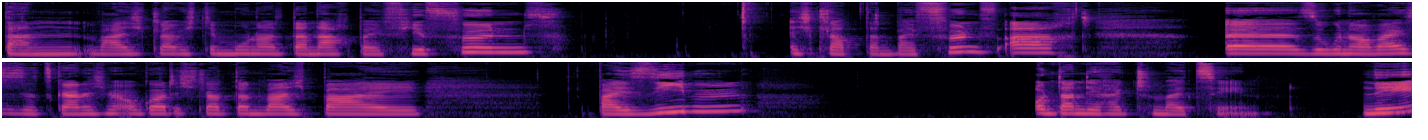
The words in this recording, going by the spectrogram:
dann war ich, glaube ich, den Monat danach bei 4,5. Ich glaube, dann bei 5,8. Äh, so genau weiß ich es jetzt gar nicht mehr. Oh Gott, ich glaube, dann war ich bei, bei 7 und dann direkt schon bei 10. Nee,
